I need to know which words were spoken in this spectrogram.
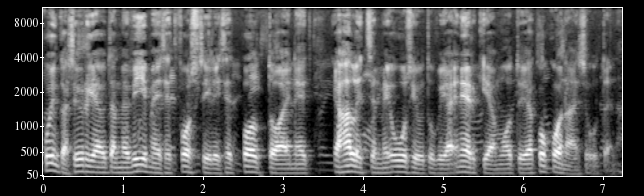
kuinka syrjäytämme viimeiset fossiiliset polttoaineet ja hallitsemme uusiutuvia energiamuotoja kokonaisuutena.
